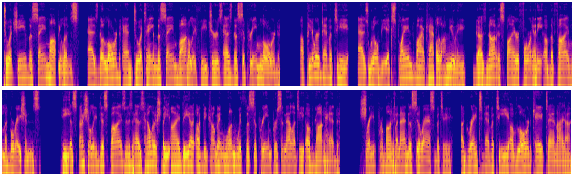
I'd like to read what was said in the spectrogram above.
to achieve the same opulence as the Lord, and to attain the same bodily features as the Supreme Lord. A pure devotee, as will be explained by Kapila Muni, does not aspire for any of the five liberations. He especially despises as hellish the idea of becoming one with the Supreme Personality of Godhead. Sri Prabodhananda Sarasvati, a great devotee of Lord Caitanya,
